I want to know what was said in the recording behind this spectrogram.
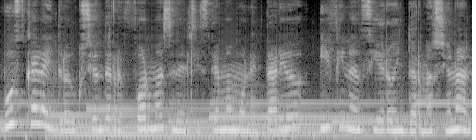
Busca la introducción de reformas en el sistema monetario y financiero internacional.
